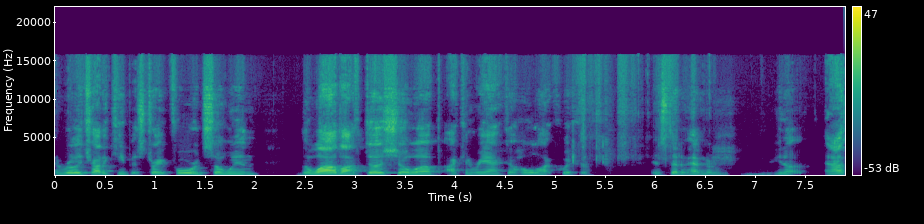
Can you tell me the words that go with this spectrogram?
and really try to keep it straightforward. So when the wildlife does show up, I can react a whole lot quicker instead of having to, you know, and I,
